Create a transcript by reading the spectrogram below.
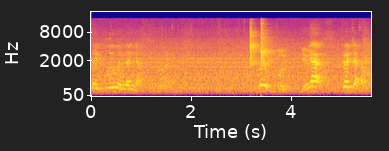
Say blue and then yes. Blue. Blue, yes. Yes, good job.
